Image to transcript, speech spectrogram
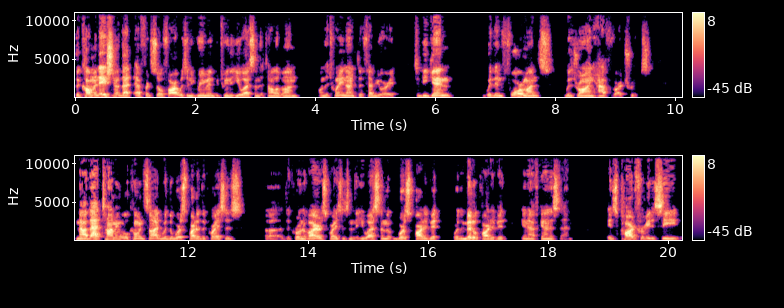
The culmination of that effort so far was an agreement between the U.S. and the Taliban on the 29th of February to begin within four months withdrawing half of our troops. Now that timing will coincide with the worst part of the crisis uh, the coronavirus crisis in the US and the worst part of it, or the middle part of it, in Afghanistan. It's hard for me to see,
